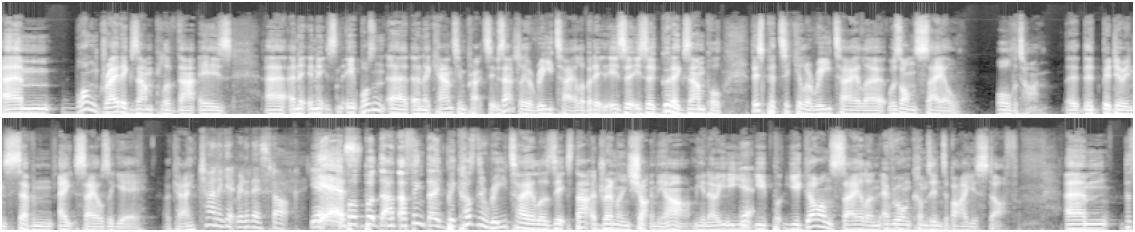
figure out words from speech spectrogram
Um, one great example of that is, uh, and, it, and it's, it wasn't uh, an accounting practice; it was actually a retailer, but it, it's, a, it's a good example. This particular retailer was on sale all the time. They- They'd be doing seven, eight sales a year. Okay. Trying to get rid of their stock. Yeah, that's- but but I think they because the retailers, it's that adrenaline shot in the arm. You know, you Yeah. you, put, you go on sale and everyone comes in to buy your stuff. Um, the,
